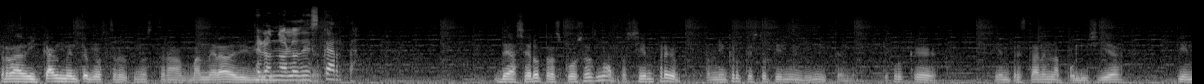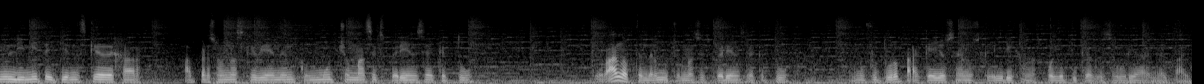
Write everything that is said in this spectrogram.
radicalmente nuestra, nuestra manera de vivir. Pero no lo descarta. De hacer otras cosas, no, pues siempre, también creo que esto tiene un límite, ¿no? Yo creo que siempre estar en la policía tiene un límite y tienes que dejar a personas que vienen con mucho más experiencia que tú, que van a obtener mucho más experiencia que tú en un futuro para que ellos sean los que dirijan las políticas de seguridad en el país.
